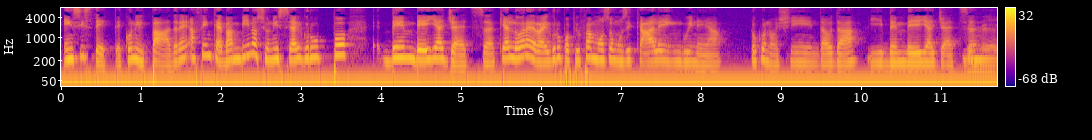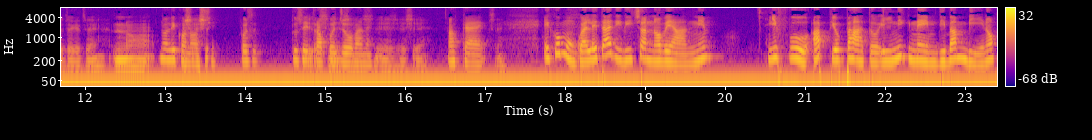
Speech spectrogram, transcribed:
e insistette con il padre affinché Bambino si unisse al gruppo Bembeya Jazz, che allora era il gruppo più famoso musicale in Guinea. Lo conosci, Dauda? I Bembeya Jazz? Meglio che te? No. Non li conosci? Forse tu sei Sì, troppo sì, giovane. Sì, sì, sì. Ok. E comunque all'età di 19 anni gli fu appioppato il nickname di bambino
